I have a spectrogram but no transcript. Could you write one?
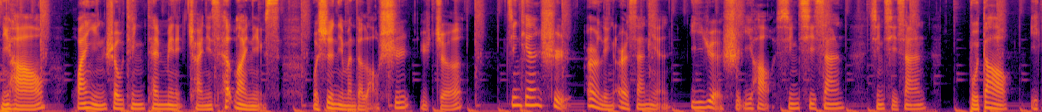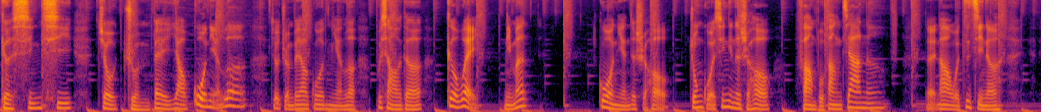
你好，欢迎收听 Ten Minute Chinese Headline News。我是你们的老师宇哲。今天是二零二三年一月十一号，星期三。星期三，不到一个星期就准备要过年了，就准备要过年了。不晓得各位你们过年的时候，中国新年的时候放不放假呢？对，那我自己呢，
